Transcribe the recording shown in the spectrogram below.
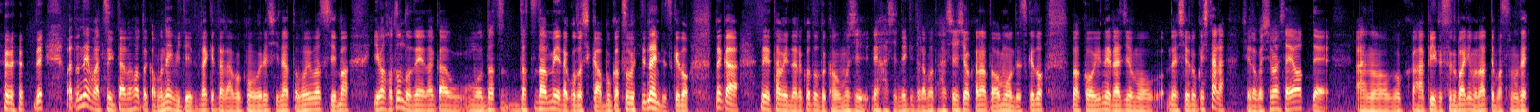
で、またね、まあツイッターの方とかもね、見ていただけたら僕も嬉しいなと思いますし、まあ今ほとんどね、なんかもう雑雑談めいたことしか僕はつぶえてないんですけど、なんかね、ためになることとかももしね、発信できたらまた発信しようかなとは思うんですけど、まあこういうね、ラジオもね、収録したら収録しましたよって、あの、僕がアピールする場にもなってますので、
